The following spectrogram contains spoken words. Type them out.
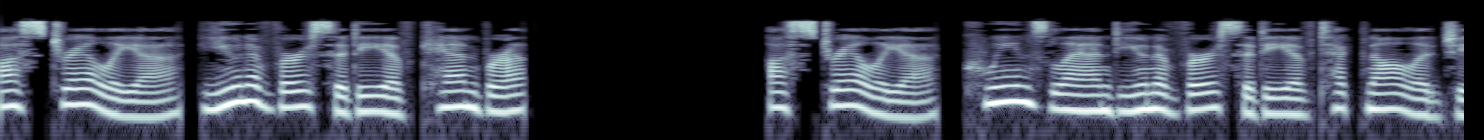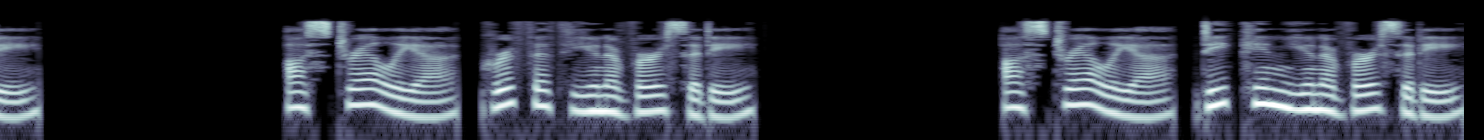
Australia, University of Canberra Australia, Queensland University of Technology Australia, Griffith University Australia, Deakin University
